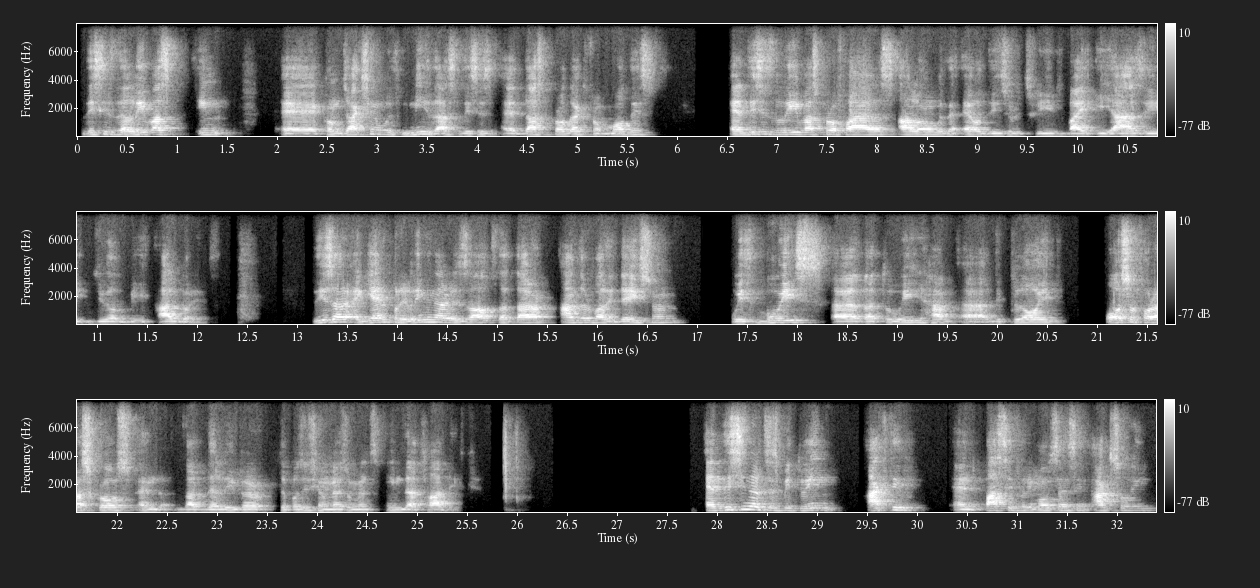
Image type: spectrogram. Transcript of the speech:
This is the LIVAS in uh, conjunction with MIDAS. This is a dust product from MODIS. And this is LIVAS profiles along with the LDs retrieved by IASI DualB algorithm. These are again preliminary results that are under validation with buoys uh, that we have uh, deployed also for ASKOS and that deliver the position measurements in the Atlantic. And this synergies between active and passive remote sensing actually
